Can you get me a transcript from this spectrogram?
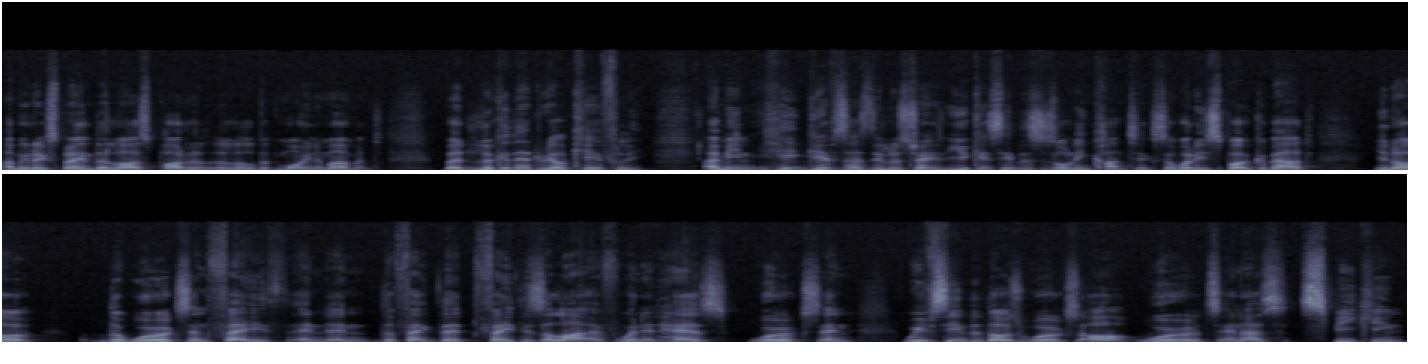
I'm going to explain the last part a, little bit more in a moment. But look at that real carefully. I mean, he gives us the illustration. You can see this is all in context of what he spoke about, you know, the works and faith and, and the fact that faith is alive when it has works. And we've seen that those works are words and us speaking.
